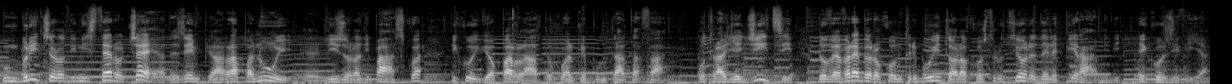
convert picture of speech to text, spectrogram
un briciolo di mistero c'è, ad esempio a Rapa Nui, eh, l'isola di Pasqua, di cui vi ho parlato qualche puntata fa, o tra gli egizi, dove avrebbero contribuito alla costruzione delle piramidi e così via.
